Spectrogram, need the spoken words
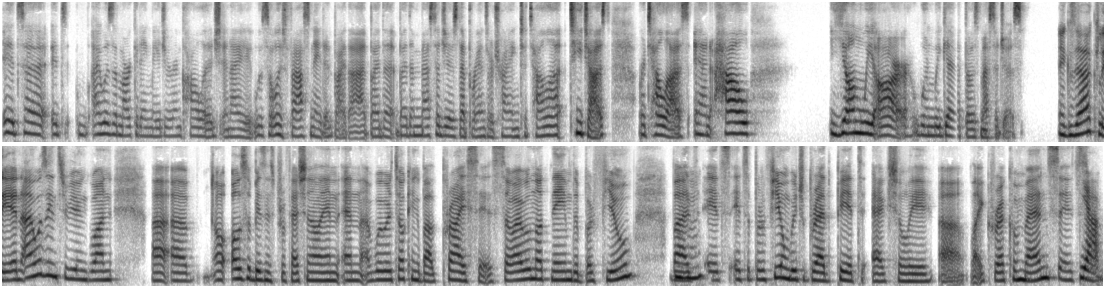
it's a it's i was a marketing major in college and i was always fascinated by that by the by the messages that brands are trying to tell uh, teach us or tell us and how young we are when we get those messages Exactly. And I was interviewing one uh, uh, also business professional and, and we were talking about prices. So I will not name the perfume, but mm-hmm. it's it's a perfume which Brad Pitt actually uh, like recommends. It's yeah.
